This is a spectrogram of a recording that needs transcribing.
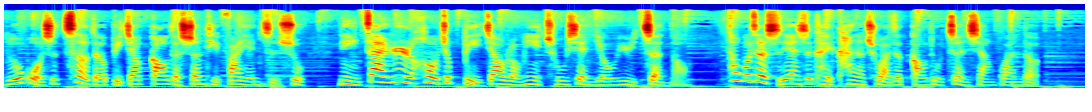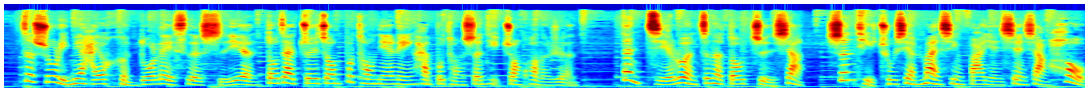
如果是测得比较高的身体发炎指数，你在日后就比较容易出现忧郁症哦。透过这个实验是可以看得出来，这高度正相关的。这书里面还有很多类似的实验，都在追踪不同年龄和不同身体状况的人。但结论真的都指向身体出现慢性发炎现象后，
